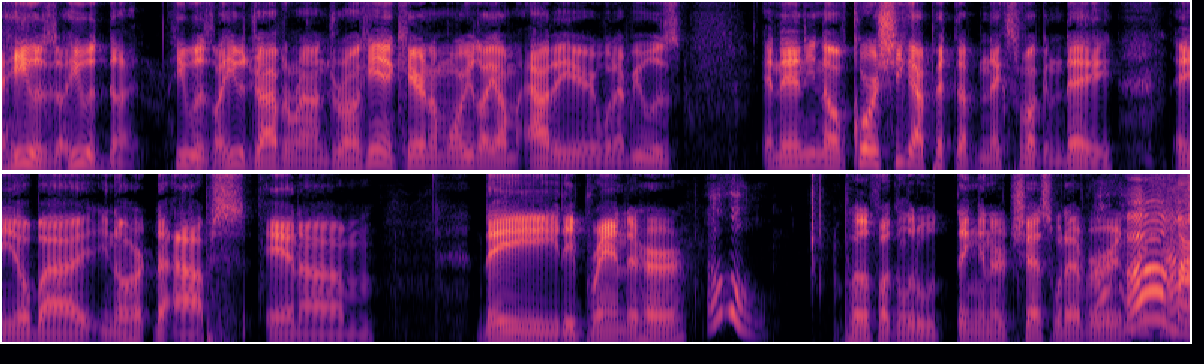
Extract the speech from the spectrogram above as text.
he was he was done. He was like he was driving around drunk. He didn't care no more. He's like, I'm out of here, whatever. He was, and then you know, of course, she got picked up the next fucking day, and you know, by you know her, the ops, and um, they they branded her, Oh. put a fucking little thing in her chest, whatever. and Oh my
